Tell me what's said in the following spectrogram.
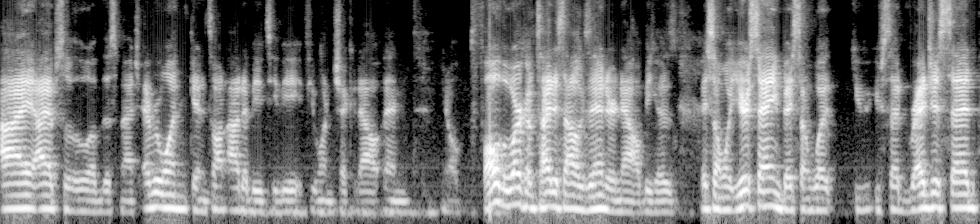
i i absolutely love this match. Everyone again it's on iwtv if you want to check it out. And you know follow the work of titus alexander now because based on what you're saying based on what you, you said regis said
